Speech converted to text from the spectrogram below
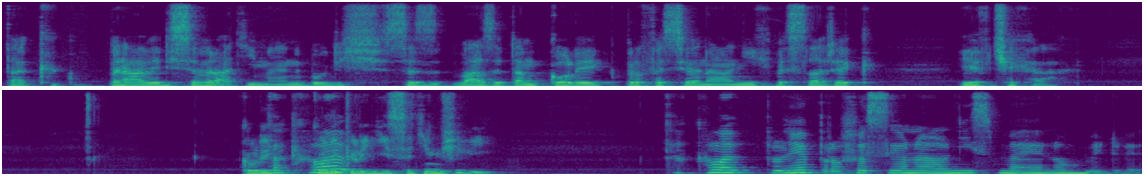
Tak právě když se vrátíme, nebo když se vás zeptám, kolik profesionálních veslařek je v Čechách? Kolik, Takhle- kolik lidí se tím živí? Takhle plně profesionální jsme jenom my dvě.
